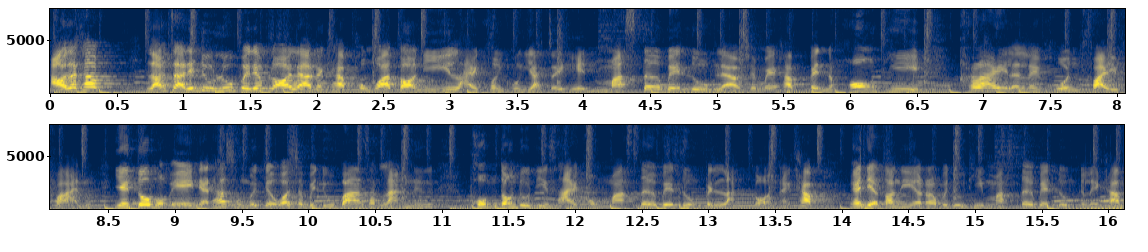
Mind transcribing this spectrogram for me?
เอาละครับหลังจากที่ดูรูปไปเรียบร้อยแล้วนะครับ ผมว่าตอนนี้หลายคนคงอยากจะเห็น Master Bedroom แล้วใช่ไหมครับ เป็นห้องที่ใครหลาย ๆ คนใฝ่ฝัน อย่างตัวผมเองเนี่ย ถ้าสมมติเกิดว่าจะไปดูบ้านสักหลังหนึ่งผมต้องดูดีไซน์ของ Master Bedroom เป็นหลักก่อนนะครับ งั้นเดี๋ยวตอนนี้เราไปดูที่ Master Bedroom กันเลยครับ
